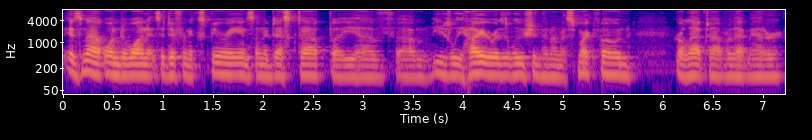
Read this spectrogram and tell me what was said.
it's not one-to-one, it's a different experience on a desktop. Uh, you have um, usually higher resolution than on a smartphone or a laptop for that matter.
